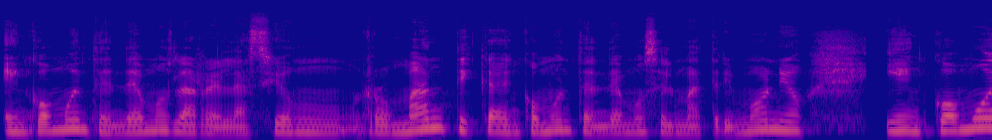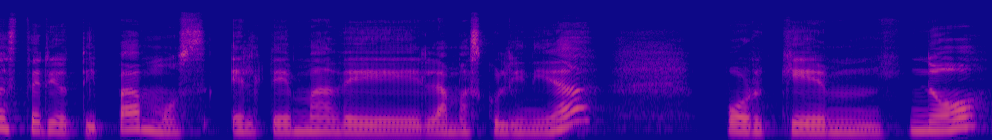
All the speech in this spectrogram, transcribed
en cómo entendemos la relación romántica, en cómo entendemos el matrimonio y en cómo estereotipamos el tema de la masculinidad, porque mm, no,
